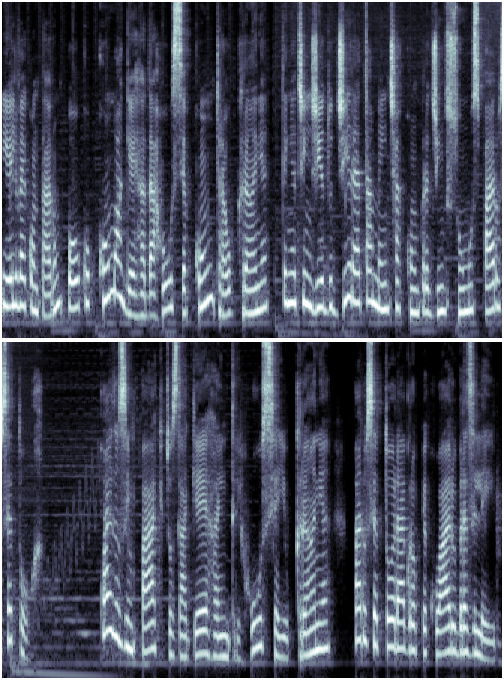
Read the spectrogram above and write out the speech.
e ele vai contar um pouco como a guerra da Rússia contra a Ucrânia tem atingido diretamente a compra de insumos para o setor. Quais os impactos da guerra entre Rússia e Ucrânia para o setor agropecuário brasileiro?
